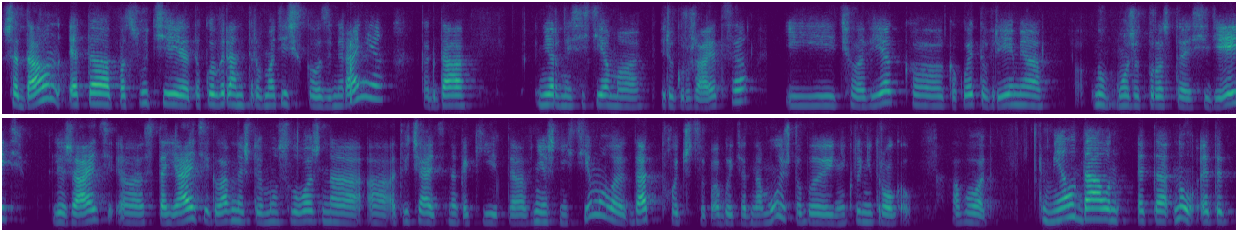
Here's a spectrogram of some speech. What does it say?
Шатдаун – это, по сути, такой вариант травматического замирания, когда нервная система перегружается, и человек э, какое-то время ну, может просто сидеть, лежать, э, стоять, и главное, что ему сложно а, отвечать на какие-то внешние стимулы, да, хочется побыть одному, и чтобы никто не трогал. Вот. Мелдаун — это, ну, этот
